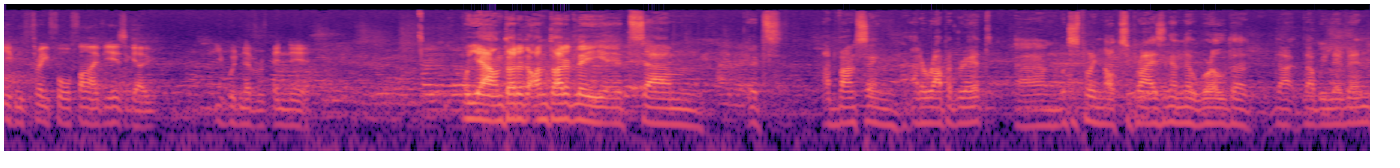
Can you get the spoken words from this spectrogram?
even three, four, five years ago you would never have been near? Well, yeah, undoubtedly, undoubtedly it's um, it's advancing at a rapid rate, um, which is probably not surprising in the world that, that, that we live in.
